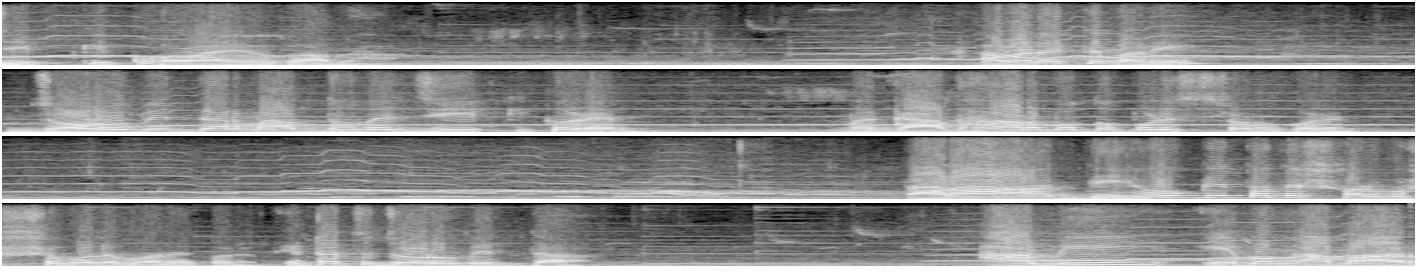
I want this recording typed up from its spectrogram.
জীবকে করায় গাধা। আমরা দেখতে পারি, জড়বিদ্যার মাধ্যমে জীব কি করেন? না গাধার মতো পরিশ্রম করেন। তারা দেহকে তাদের সর্বস্ব বলে মনে করেন। এটা হচ্ছে জড়বিদ্যা। আমি এবং আমার,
